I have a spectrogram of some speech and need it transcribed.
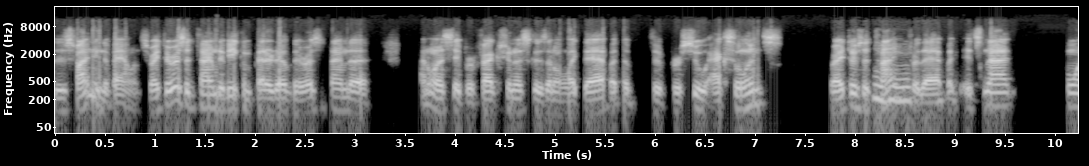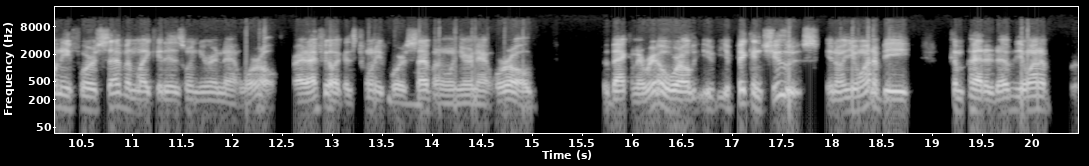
is finding the balance, right? There is a time to be competitive. There is a time to, I don't want to say perfectionist because I don't like that, but to, to pursue excellence, right? There's a time mm-hmm. for that, but it's not 24 7 like it is when you're in that world, right? I feel like it's 24 7 when you're in that world. But back in the real world, you, you pick and choose. You know, you want to be competitive, you want to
